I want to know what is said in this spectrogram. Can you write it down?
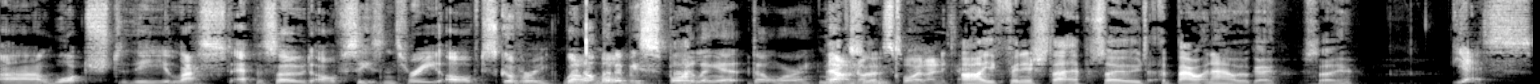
uh, watched the last episode of season three of Discovery. We're well, not going to be spoiling it. Don't worry. No, I'm not going to spoil anything. I finished that episode about an hour ago, so yes,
